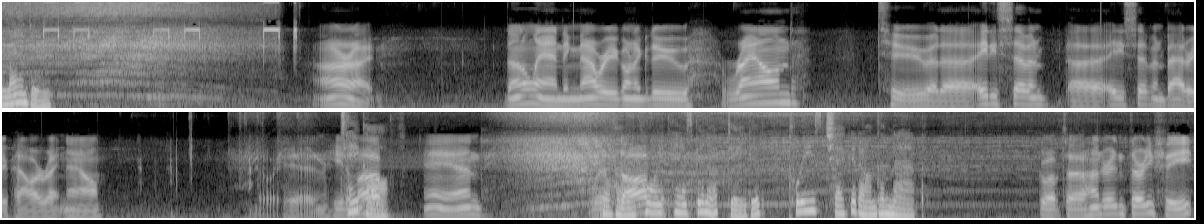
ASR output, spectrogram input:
Landing. All right. Done a landing. Now we're going to do round two at uh, 87, uh, 87 battery power right now. Go ahead and heat Take them up. Off. And the home point has been updated. Please check it on the map. Go up to 130 feet.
